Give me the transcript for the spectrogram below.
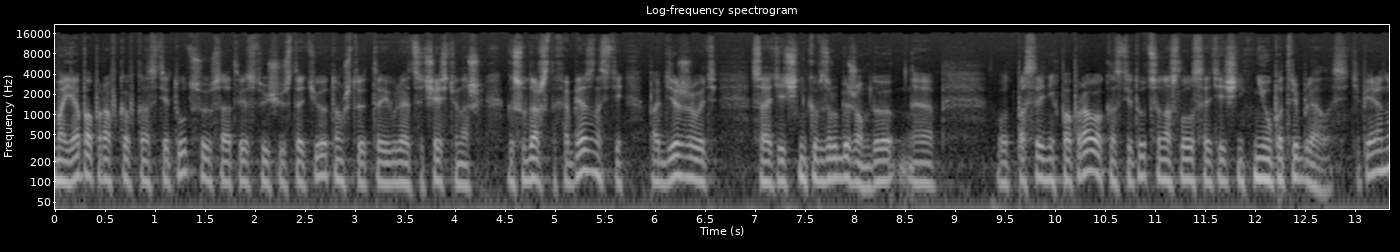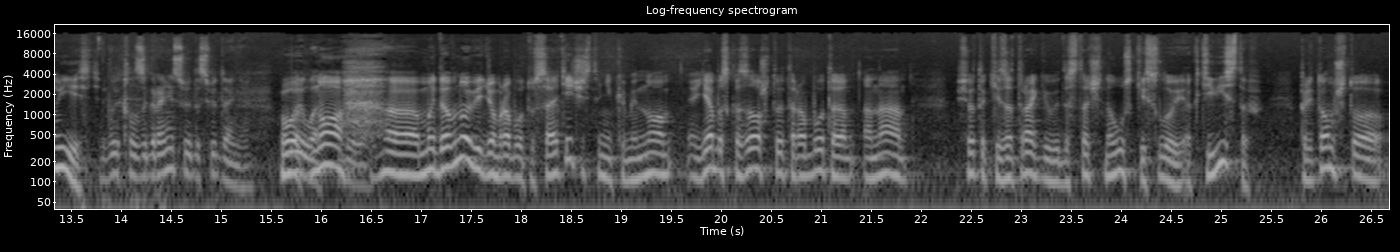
моя поправка в Конституцию, соответствующую статью о том, что это является частью наших государственных обязанностей поддерживать соотечественников за рубежом. До э, вот последних поправок Конституцию на слово «соотечественник» не употреблялось. Теперь оно есть. Выехал за границу и до свидания. Вот, было, но было. Э, мы давно ведем работу с соотечественниками, но я бы сказал, что эта работа, она все-таки затрагивает достаточно узкий слой активистов, при том, что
